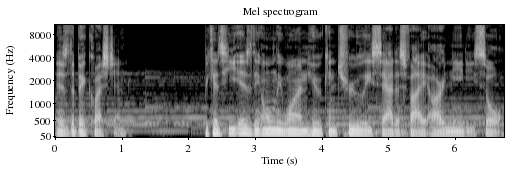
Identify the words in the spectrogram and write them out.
Is the big question because He is the only one who can truly satisfy our needy soul.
